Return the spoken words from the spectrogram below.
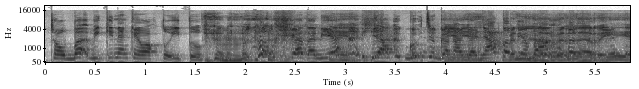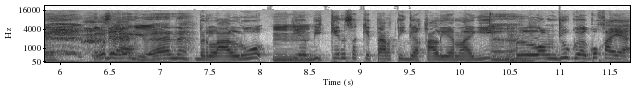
coba bikin yang kayak waktu itu kata dia ya gue juga kagak Iya, nyatet ya bener, bang Bener, iya. Terus Udah. udah gimana? berlalu dia bikin sekitar tiga kalian lagi belum juga gue kayak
